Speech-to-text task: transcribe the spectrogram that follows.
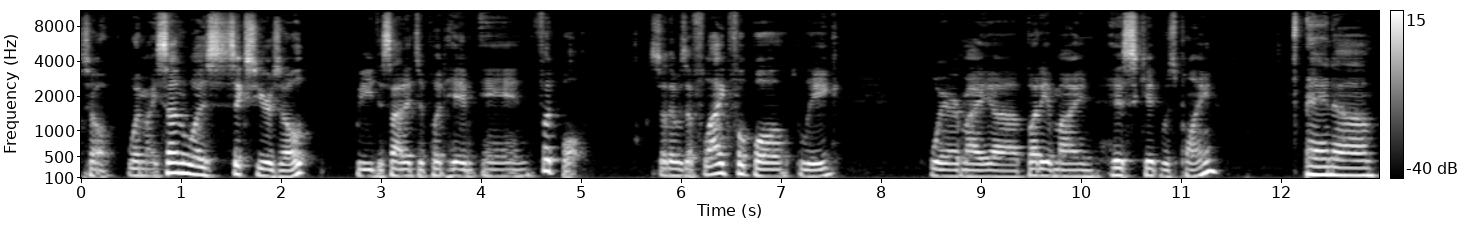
So, when my son was six years old, we decided to put him in football. So, there was a flag football league where my uh, buddy of mine, his kid was playing. And um,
